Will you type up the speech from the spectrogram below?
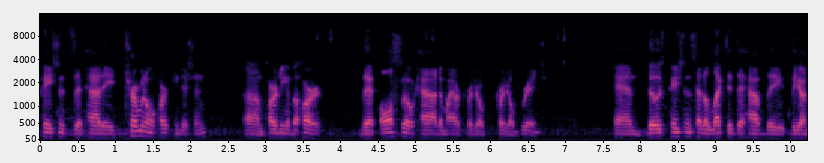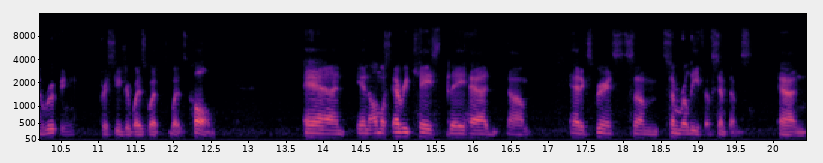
patients that had a terminal heart condition, um, hardening of the heart, that also had a myocardial cardial bridge. And those patients had elected to have the, the unroofing procedure, was what, what it's called. And in almost every case, they had um, had experienced some some relief of symptoms, and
